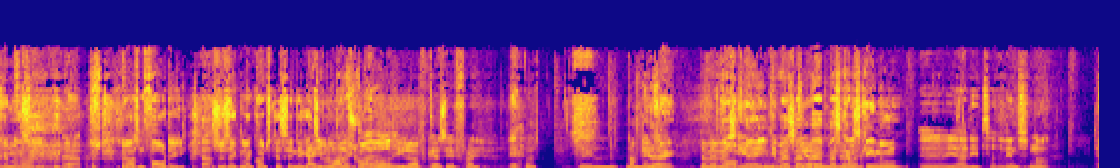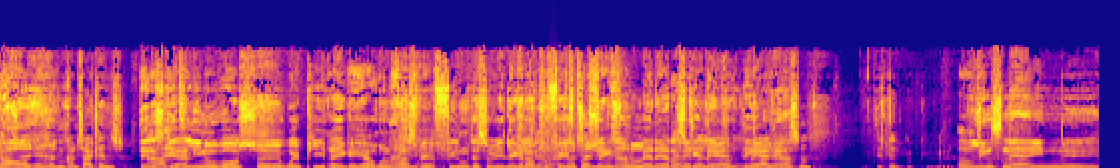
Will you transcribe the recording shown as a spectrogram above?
kan man sige. Ja. Det er også en fordel. Ja. Jeg synes ikke, man kun skal se Ej, negativt nu har du skåret helt op, kan jeg se. Fej. Ja. Nå, men det der... Okay. Nå, hvad, hvad sker der egentlig? hvad, sker hvad, der hvad, hvad skal der ske nu? Øh, jeg har lige taget linsen ud. Havde, havde den kontaktlens? Det, der sker lige nu, vores øh, webpige Rikke her, hun er faktisk ved at filme det, så vi lægger det op på Facebook senere, ud. hvad det er, der sker lige nu. Hvad er linsen? Det, det, Linsen er en, øh, et,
